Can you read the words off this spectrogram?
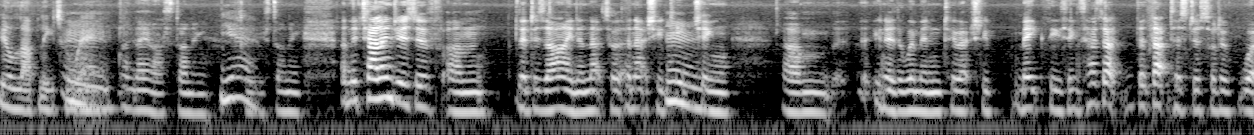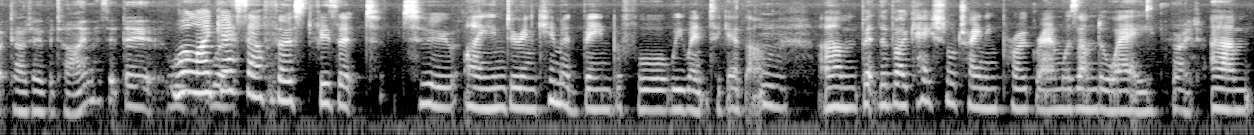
feel lovely to Mm. wear. And they are stunning. Yeah. Absolutely stunning. And the challenges of um, the design and that sort and actually Mm. teaching um, you know the women to actually make these things. Has that that that has just sort of worked out over time? Has it they Well, I guess our first visit to Ayinda and Kim had been before we went together, Mm, um, but the vocational training program was underway. right. Um,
